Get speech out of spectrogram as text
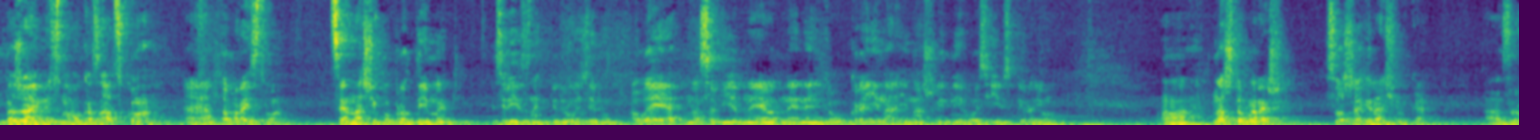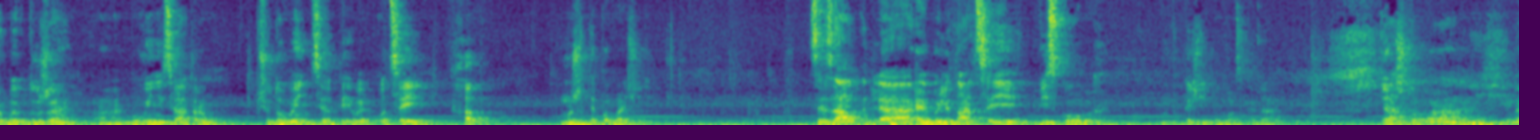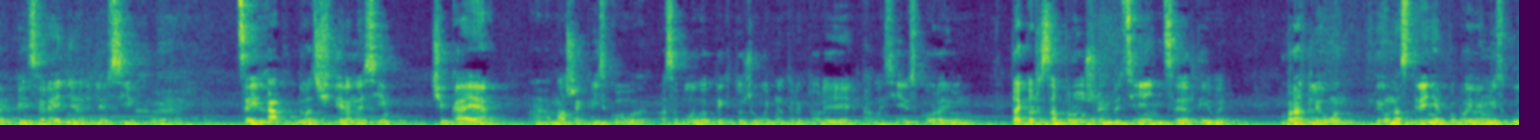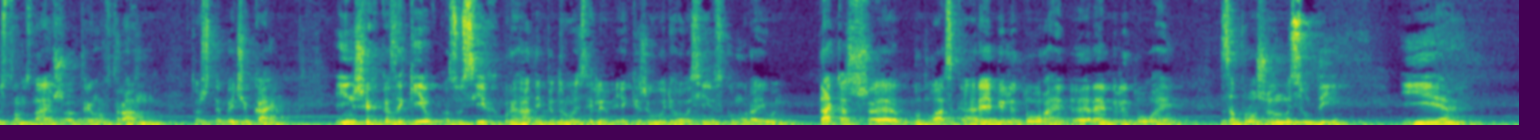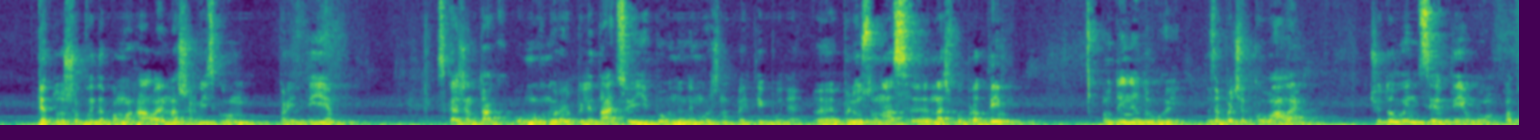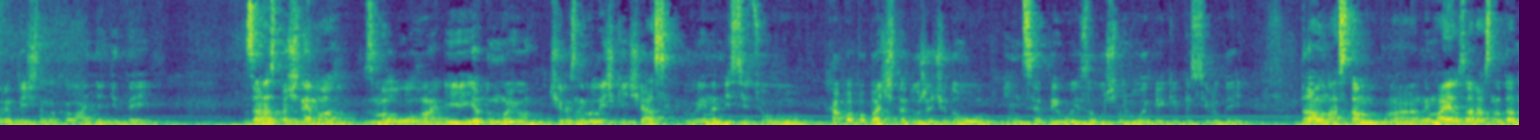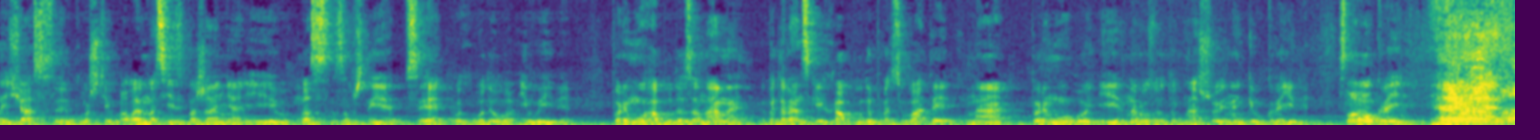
Бажаю міцного козацького Е, товариства. Це наші побратими з різних підрозділів, але нас об'єднує одне ненька Україна і наш рідний Голосіївський район. Наш товариш Соша Геращенка зробив дуже, був ініціатором чудової ініціативи. Оцей хаб можете побачити. Це зал для реабілітації військових. Покажіть. Тяжко поранений і легко, і середньо для всіх. Е, Цей хаб 24 на 7 чекає е, наших військових, особливо тих, хто живуть на території Голосіївського району. Також запрошуємо до цієї ініціативи. Брат Леон, ти у нас тренер по бойовим іскусствам, знаю, що отримав травму, тож тебе чекаємо. Інших козаків з усіх бригад і підрозділів, які живуть в Голосіївському районі. Також, е, будь ласка, реабілітологи, реабілітологи запрошуємо сюди і для того, щоб ви допомагали нашим військовим пройти, скажімо так, умовну реабілітацію, її повно не можна пройти буде. Е, Плюс у нас е, наш побратим, один і другий, започаткували чудову ініціативу патріотичне виховання дітей. Зараз почнемо з малого, і я думаю, через невеличкий час ви на місці цього хаба побачите дуже чудову ініціативу із залученням великої кількості людей. Да, у нас там немає зараз на даний час е, коштів, але в нас є бажання, і у нас завжди все виходило і вийде. Перемога буде за нами. Ветеранський хаб буде працювати на перемогу і на розвиток нашої неньки України. Слава Україні! Героям!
